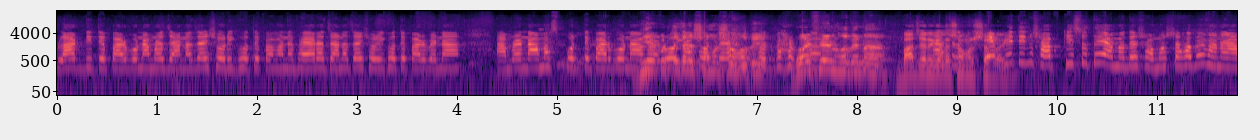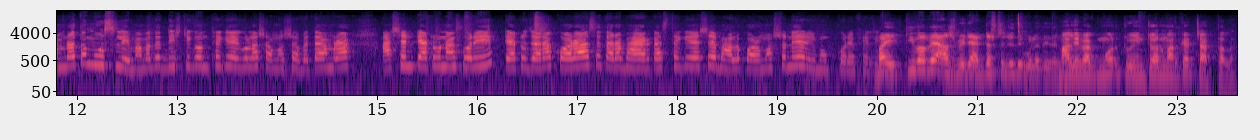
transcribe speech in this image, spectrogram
ব্লাড দিতে পারব না আমরা জানাজায় শরিক হতে পারব মানে ভাইয়ারা জানাজায় শরিক হতে পারবে না আমরা নামাজ পড়তে পারব না বিয়ে করতে গেলে সমস্যা হবে বয়ফ্রেন্ড হবে না। বাজারে গেলে সমস্যা হয়। এভরিথিং সব কিছুতে আমাদের সমস্যা হবে মানে আমরা তো মুসলিম আমাদের দৃষ্টিকোণ থেকে এগুলো সমস্যা হবে। তাই আমরা আসেন ট্যাটু না করি ট্যাটু যারা করা আছে তারা ভাইয়ার কাছ থেকে এসে ভালো পরামর্শ নিয়ে রিমুভ করে ফেলি। ভাই কীভাবে আসবে? এটা অ্যাড্রেসটা যদি বলে দিতেন। মালিবাগ মোড় টুইন টাওয়ার মার্কেট চারতলা।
